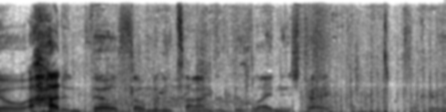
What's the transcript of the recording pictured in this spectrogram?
Yo, I done fell so many times with this lightning strike. It's crazy.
